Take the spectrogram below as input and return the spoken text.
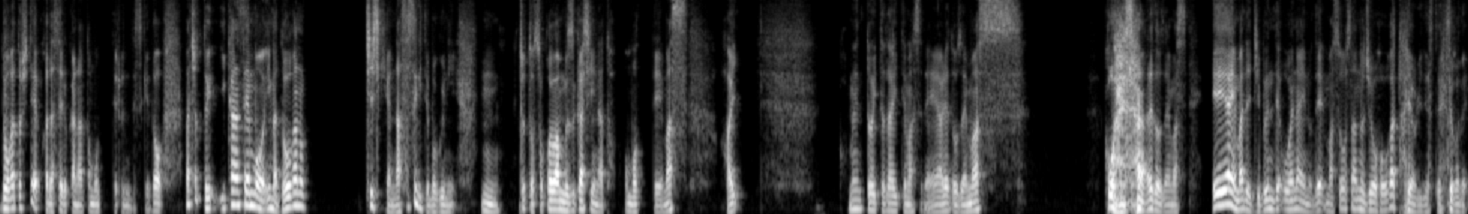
動画として出せるかなと思ってるんですけど、まあ、ちょっといかんせんもう今動画の知識がなさすぎて僕に、うん、ちょっとそこは難しいなと思っています。はい。コメントいただいてますね。ありがとうございます。浩平さん、ありがとうございます。AI まで自分で追えないので、マスオさんの情報が頼りですというところで、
